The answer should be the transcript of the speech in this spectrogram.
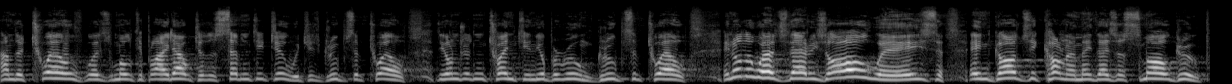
And the 12 was multiplied out to the 72, which is groups of 12. The 120 in the upper room, groups of 12. In other words, there is always, in God's economy, there's a small group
